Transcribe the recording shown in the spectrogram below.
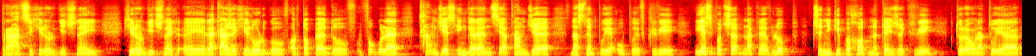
pracy chirurgicznej, chirurgicznych e, lekarzy, chirurgów, ortopedów, w ogóle tam, gdzie jest ingerencja, tam, gdzie następuje upływ krwi, jest potrzebna krew lub czynniki pochodne tejże krwi, którą ratuje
